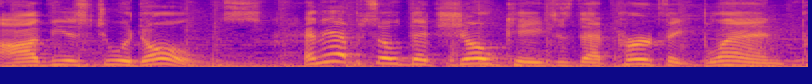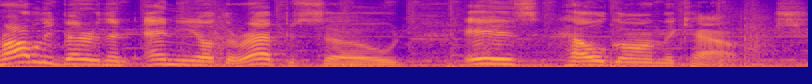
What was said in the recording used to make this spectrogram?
obvious to adults. And the episode that showcases that perfect blend, probably better than any other episode, is Helga on the Couch.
